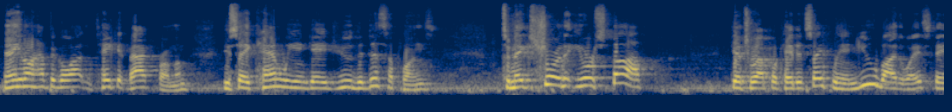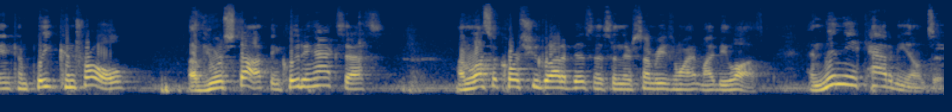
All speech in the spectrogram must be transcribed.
Now you don't have to go out and take it back from them. You say, can we engage you, the disciplines? to make sure that your stuff gets replicated safely. And you, by the way, stay in complete control of your stuff, including access, unless, of course, you go out of business and there's some reason why it might be lost. And then the academy owns it.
